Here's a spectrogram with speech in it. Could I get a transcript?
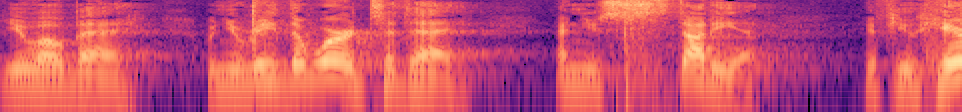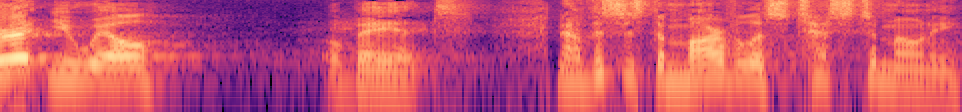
you obey. When you read the word today and you study it, if you hear it, you will obey it. Now, this is the marvelous testimony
